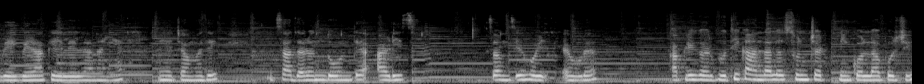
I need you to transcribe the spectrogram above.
वेगवेगळा केलेला नाही आहे ह्याच्यामध्ये साधारण दोन ते अडीच चमचे होईल एवढं. आपली घरगुती कांदा लसूण चटणी कोल्हापूरची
